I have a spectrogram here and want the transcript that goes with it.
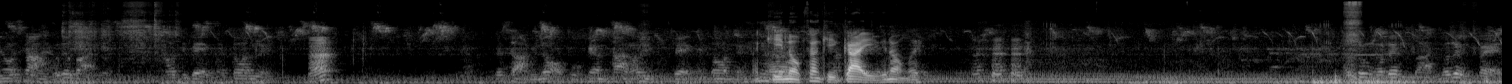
เราสร้างพุทธบาทเนี่ยเขาสิแบ่งให้ต้นเลยฮะก็สร้างนี่เนาะโปรแกรมทางเขาสิแบ่งให้ต้นเลยทั้งขี่นกทั้งขี่ไก่พี่น้องเลย ต้องมาเล่นบาทมาเล่นแฝด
